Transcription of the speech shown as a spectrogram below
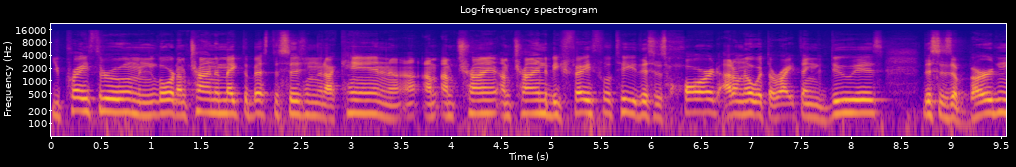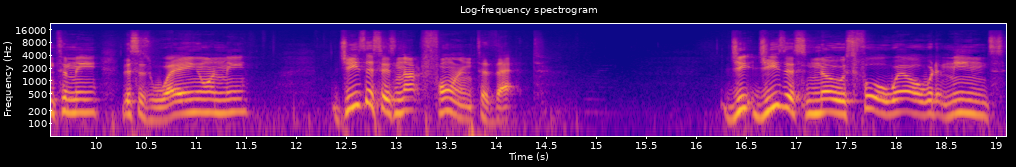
you pray through them and lord i'm trying to make the best decision that i can and I, I'm, I'm, trying, I'm trying to be faithful to you. This is hard. I don't know what the right thing to do is. This is a burden to me. This is weighing on me jesus is not foreign to that G- jesus knows full well what it means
